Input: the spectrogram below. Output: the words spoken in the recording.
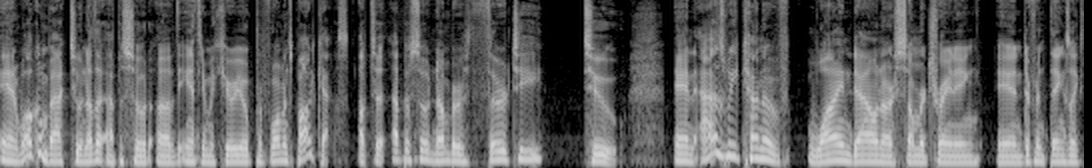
And welcome back to another episode of the Anthony Mercurio Performance Podcast, up to episode number 32. And as we kind of wind down our summer training and different things, like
